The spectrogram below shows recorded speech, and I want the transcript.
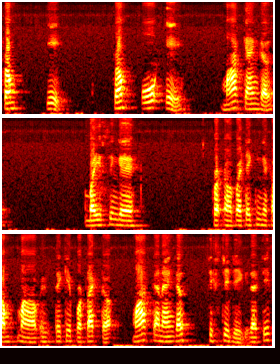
from A from OA mark angle by using a uh, by taking a uh, take a protractor mark an angle 60 degree that is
